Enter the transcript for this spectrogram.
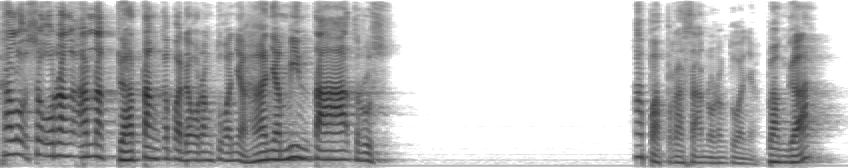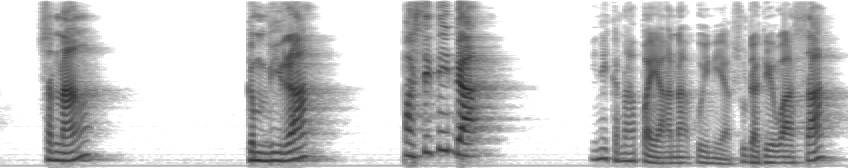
Kalau seorang anak datang kepada orang tuanya hanya minta terus. Apa perasaan orang tuanya? Bangga? Senang? Gembira? Pasti tidak. Ini kenapa ya anakku ini ya, sudah dewasa,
